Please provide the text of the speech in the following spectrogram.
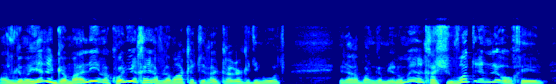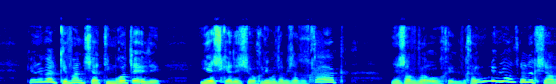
אז גם הירק, גם העלים, הכל יהיה חייב, למה רק, התמרות? אלא רבן גמליאל אומר, חשובות הן לאוכל. כן, אומר, כיוון שהתמרות האלה, יש כאלה שאוכלים אותן בשעת הדחק, נחשב כבר אוכל. וחייבים אומרים, לא, זה לא נחשב.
